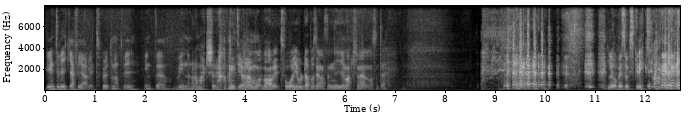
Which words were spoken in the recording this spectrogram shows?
är det inte lika förjävligt, förutom att vi inte vinner några matcher. Inte gör några mål. Vad har vi? Två gjorda på senaste nio matcherna eller något sånt där. Love såg skräckslagen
